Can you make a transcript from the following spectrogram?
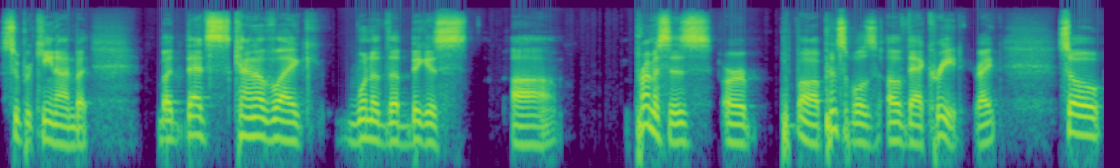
super keen on, but but that's kind of like one of the biggest uh, premises or uh, principles of that creed, right? So,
